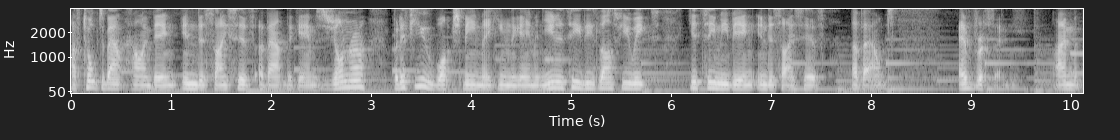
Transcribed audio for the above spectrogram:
I've talked about how I'm being indecisive about the game's genre, but if you watched me making the game in Unity these last few weeks, you'd see me being indecisive about everything. I'm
